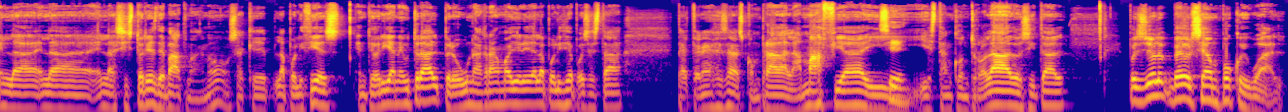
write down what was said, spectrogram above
en, las historias de Batman, ¿no? O sea que la policía es en teoría neutral, pero una gran mayoría de la policía pues está, pertenece, ¿sabes? Comprada a la mafia y, están controlados y tal. Pues yo veo el SEA un poco igual.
